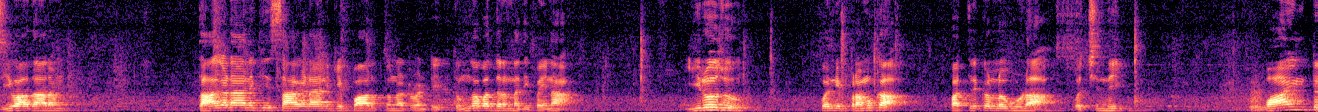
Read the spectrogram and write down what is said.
జీవాధారం తాగడానికి సాగడానికి పారుతున్నటువంటి తుంగభద్ర నది పైన ఈరోజు కొన్ని ప్రముఖ పత్రికల్లో కూడా వచ్చింది. పాయింట్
